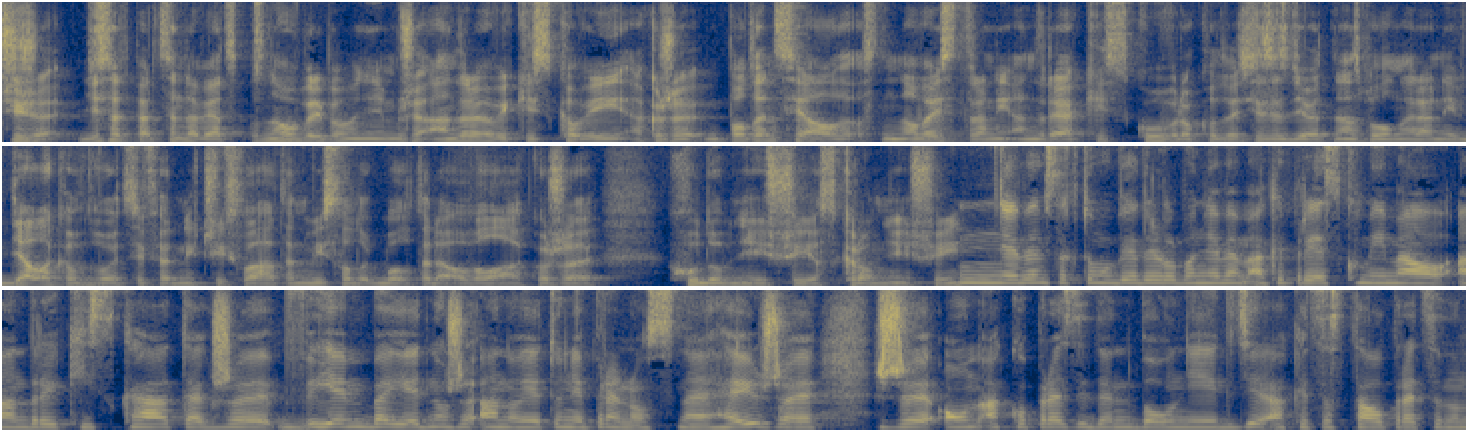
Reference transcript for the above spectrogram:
Čiže 10% a viac. Znovu pripomeniem, že Andrejovi Kiskovi, akože potenciál z novej strany Andreja Kisku v roku 2019 bol meraný v ďaleko v dvojciferných číslach a ten výsledok bol teda oveľa akože chudobnejší a skromnejší. Neviem sa k tomu vyjadriť, lebo neviem, aké prieskumy mal Andrej Kiska, takže viem iba jedno, že áno, je to neprenosné, hej, že, že on ako prezident bol niekde a keď sa stal predsedom,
